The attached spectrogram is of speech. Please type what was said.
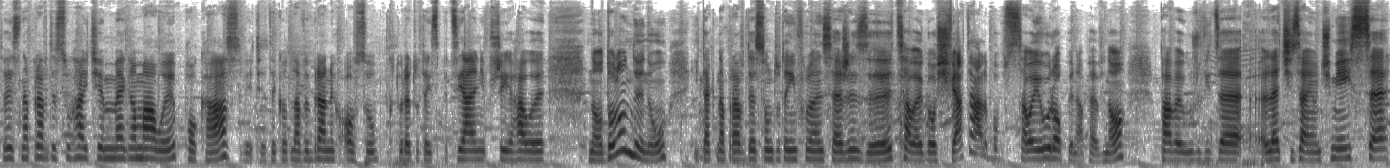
To jest naprawdę, słuchajcie, mega mały pokaz, wiecie, tylko dla wybranych osób, które tutaj specjalnie przyjechały no, do Londynu i tak naprawdę są tutaj influencerzy z całego świata albo z całej Europy na pewno. Paweł już widzę leci zająć miejsce,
